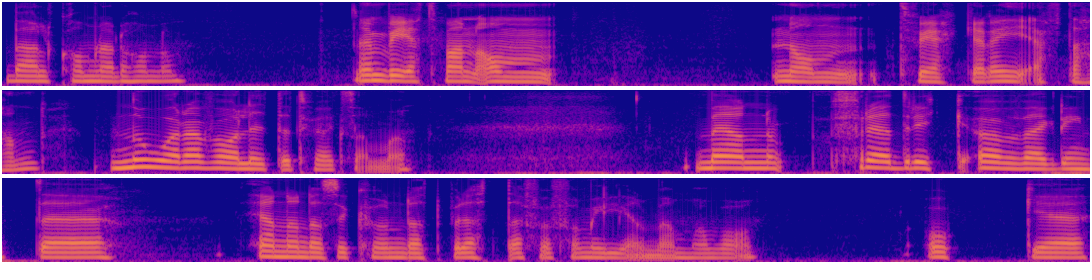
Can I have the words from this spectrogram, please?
välkomnade honom. Men vet man om någon tvekade i efterhand? Några var lite tveksamma. Men Fredrik övervägde inte en enda sekund att berätta för familjen vem han var. Och eh,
